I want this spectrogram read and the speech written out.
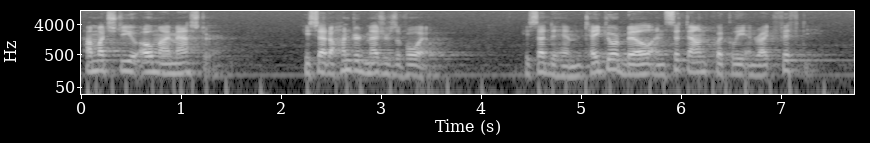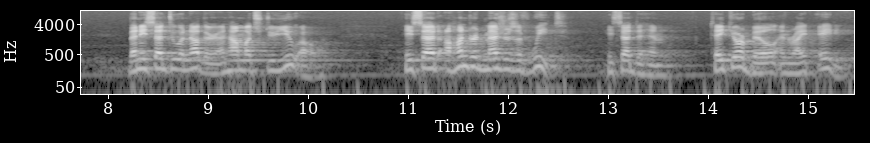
How much do you owe my master? He said, A hundred measures of oil. He said to him, Take your bill and sit down quickly and write fifty. Then he said to another, And how much do you owe? He said, A hundred measures of wheat. He said to him, Take your bill and write eighty.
